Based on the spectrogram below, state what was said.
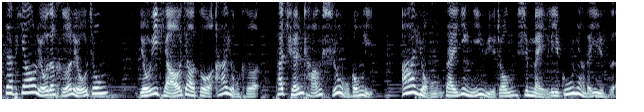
在漂流的河流中，有一条叫做阿永河，它全长十五公里。阿永在印尼语中是美丽姑娘的意思。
